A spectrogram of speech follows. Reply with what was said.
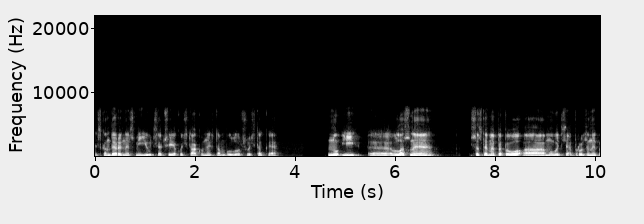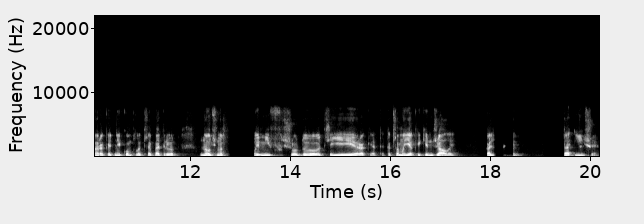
Іскандери не сміються, чи якось так у них там було щось таке. Ну і, е, власне, система ППО, а мовиться про зенитно-ракетні комплекси Петріот, научно міф щодо цієї ракети. Так само, як і кінжали, кальци та інше.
